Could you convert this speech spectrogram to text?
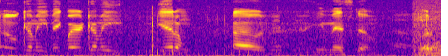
Oh, come eat, big bird, come eat. Get him. Oh, you missed him. Little one.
